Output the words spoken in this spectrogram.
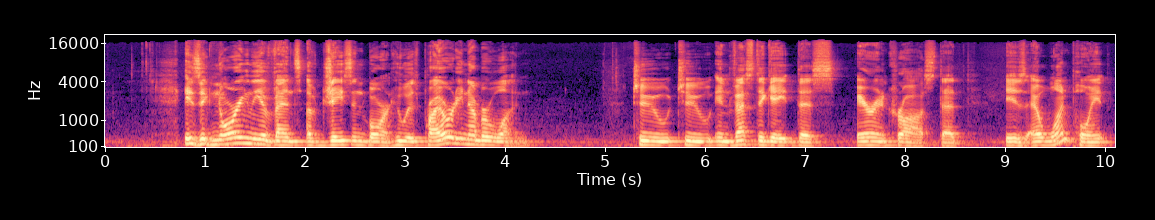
is ignoring the events of Jason Bourne, who is priority number one to to investigate this Aaron Cross that is at one point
